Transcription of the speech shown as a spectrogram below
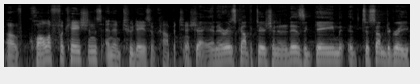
of qualifications and then two days of competition. Okay, and there is competition and it is a game uh, to some degree,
